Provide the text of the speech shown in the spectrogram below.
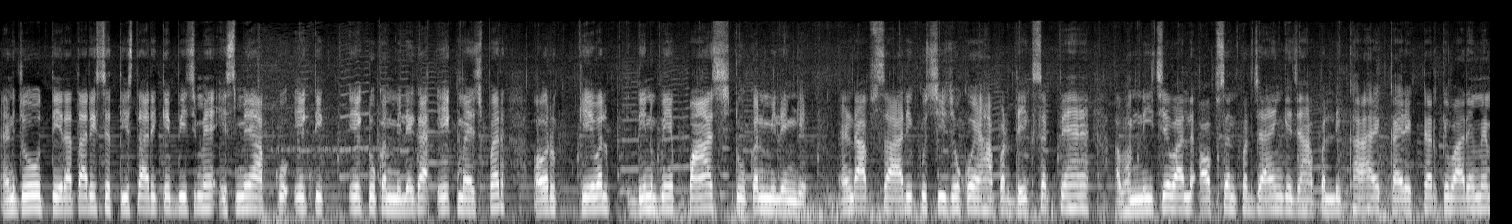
एंड जो तेरह तारीख से तीस तारीख के बीच में, इसमें आपको एक एक टोकन मिलेगा एक मैच पर, और केवल दिन में पाँच टोकन मिलेंगे। एंड आप सारी कुछ चीज़ों को यहाँ पर देख सकते हैं। अब हम नीचे वाले ऑप्शन पर जाएँगे, जहाँ पर लिखा है कैरेक्टर के बारे में।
